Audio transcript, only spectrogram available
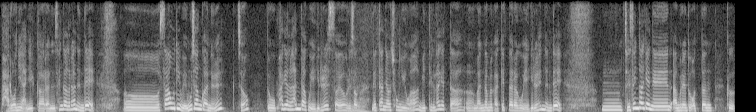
발언이 아닐까라는 생각을 하는데 어, 사우디 외무장관을 그죠? 또 파견을 한다고 얘기를 했어요. 그래서 네. 네타냐후 총리와 미팅을 하겠다, 어, 만남을 갖겠다라고 얘기를 했는데, 음, 제 생각에는 아무래도 어떤 그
